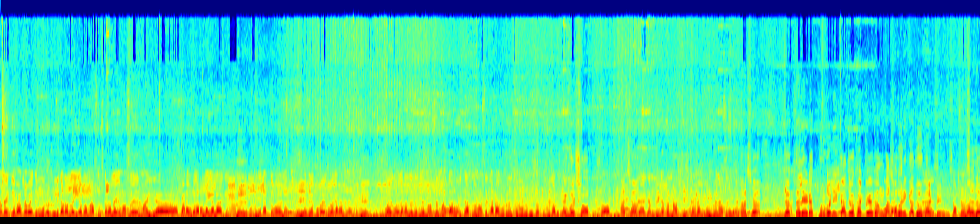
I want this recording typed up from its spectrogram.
অনেকে বাসা বাড়িতে মুরগি টুরি কাটা লাগে বা মাছ মাছ কাটা লাগে মাছের মাই কাটা কাটা লাগে। কাটতে পারে না। এটা কোবাই কোবাই কাটা যায়। হ্যাঁ। কোবাই কোবাই কাটা যায় এটা মাছের মাথা হইতে আপনার মাছের কাটা মুরগি সব কিছু কাটবে। একবার সব? সব। আচ্ছা। এখান থেকে আপনার নাচ আচ্ছা। যাক তাহলে এটা কুরবানির কাজেও খাটবে এবং বাসাবাড়ির কাজেও হ্যাঁ, খাটবে। সবসময় আচ্ছা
